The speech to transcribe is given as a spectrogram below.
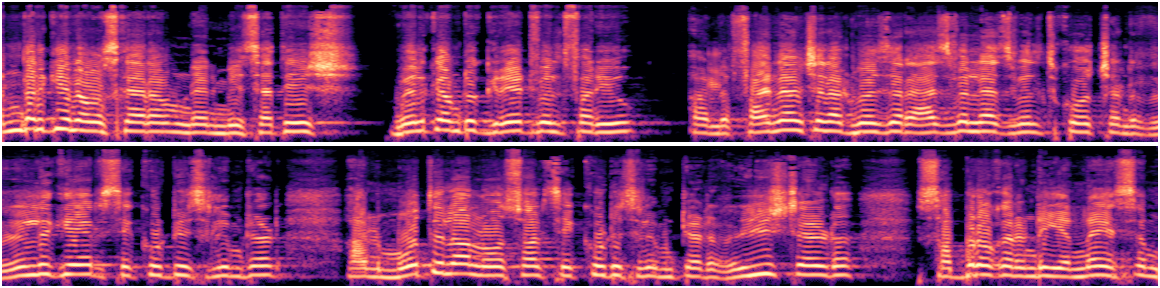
అందరికీ నమస్కారం నేను మీ Satish. Welcome to great wealth for you and financial advisor as well as wealth coach and Religare securities limited and Motilal Oswal securities limited registered sub broker అండి NISM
